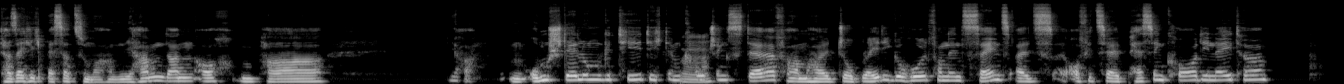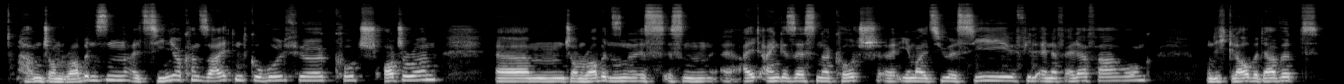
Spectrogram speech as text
tatsächlich besser zu machen. Die haben dann auch ein paar ja, Umstellungen getätigt im mhm. Coaching-Staff, haben halt Joe Brady geholt von den Saints als offiziell Passing Coordinator, haben John Robinson als Senior Consultant geholt für Coach Orgeron. Ähm, John Robinson ist, ist ein äh, alteingesessener Coach, äh, ehemals USC, viel NFL-Erfahrung. Und ich glaube, da wird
